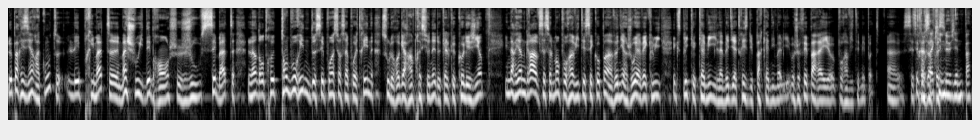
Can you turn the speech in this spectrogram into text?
Le Parisien raconte les primates mâchouillent des branches hanches, jouent, s'ébattent. L'un d'entre eux tambourine de ses poings sur sa poitrine sous le regard impressionné de quelques collégiens. Il n'a rien de grave, c'est seulement pour inviter ses copains à venir jouer avec lui, explique Camille, la médiatrice du parc animalier. Je fais pareil euh, pour inviter mes potes. Euh, c'est pour ça qu'ils ne viennent pas.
